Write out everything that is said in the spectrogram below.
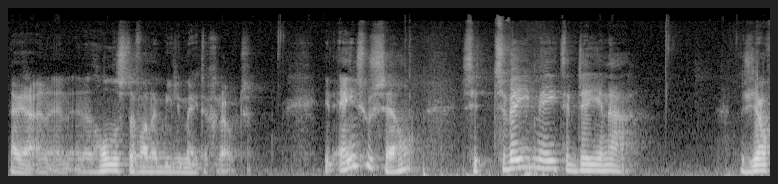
nou ja, een, een, een honderdste van een millimeter groot. In één zo'n cel zit 2 meter DNA. Dus jouw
